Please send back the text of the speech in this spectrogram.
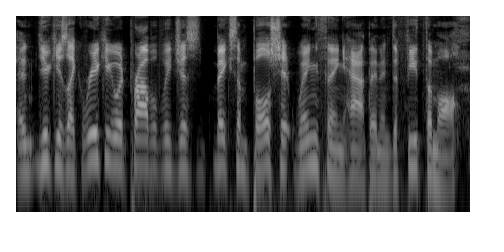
And Yuki's like, Riku would probably just make some bullshit wing thing happen and defeat them all.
